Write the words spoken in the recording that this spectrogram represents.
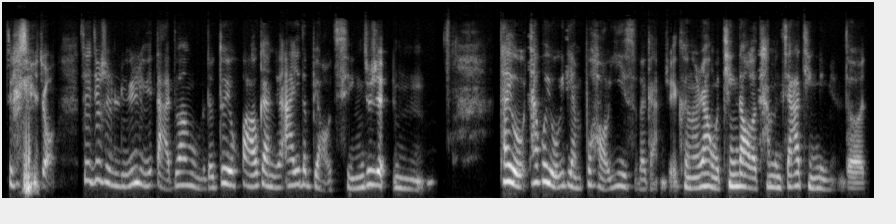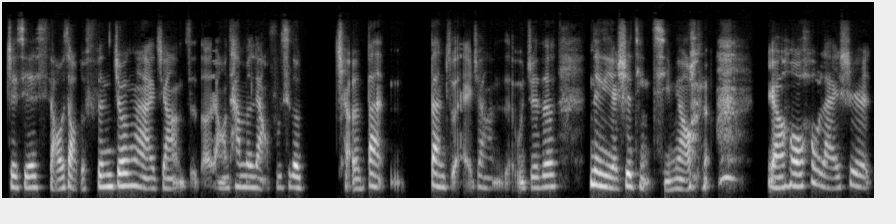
就是这种，所以就是屡屡打断我们的对话。我感觉阿姨的表情就是嗯。他有，他会有一点不好意思的感觉，可能让我听到了他们家庭里面的这些小小的纷争啊，这样子的，然后他们两夫妻的吵拌拌嘴这样子，我觉得那个也是挺奇妙的。然后后来是，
